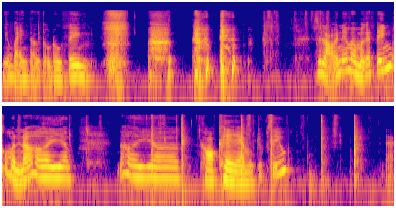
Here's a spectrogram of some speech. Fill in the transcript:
Những bạn tự tụ đầu tiên xin lỗi nếu mà, mà cái tiếng của mình nó hơi nó hơi uh, khò khè một chút xíu. Đấy.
